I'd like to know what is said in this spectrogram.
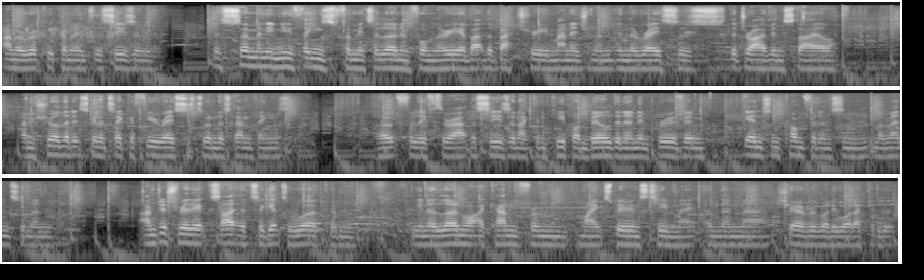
I'm a rookie coming into the season. There's so many new things for me to learn in Formula E about the battery management in the races, the driving style. I'm sure that it's going to take a few races to understand things. Hopefully throughout the season I can keep on building and improving, gain some confidence and momentum and I'm just really excited to get to work and you know learn what I can from my experienced teammate and then uh, show everybody what I can do.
